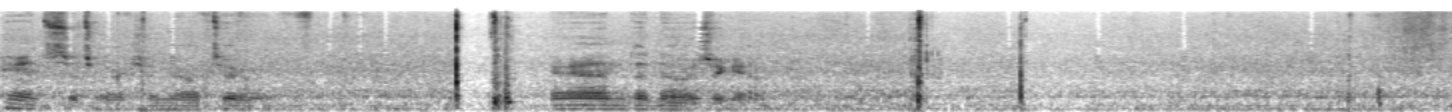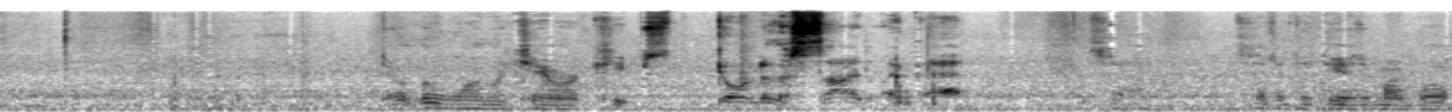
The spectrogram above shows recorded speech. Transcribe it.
hand situation now too. And the nose again. Don't know why my camera keeps going to the side like that. So, instead of just using my book.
